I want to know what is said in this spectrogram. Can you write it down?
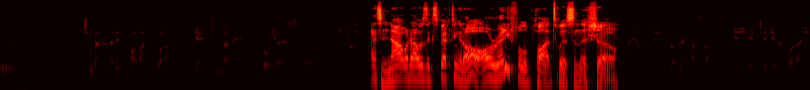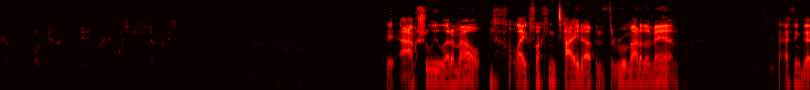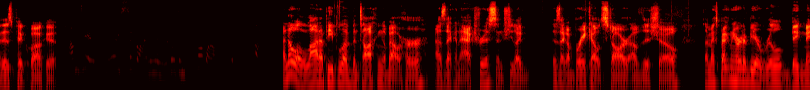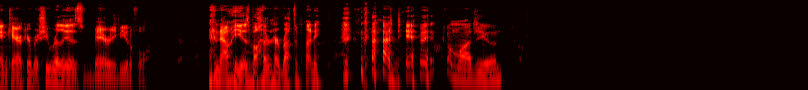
That's not what I was expecting at all. Already full of plot twists in this show. They actually let him out. like fucking tied up and threw him out of the van. I think that is pickpocket. I know a lot of people have been talking about her as like an actress, and she like is like a breakout star of this show. So I'm expecting her to be a real big main character, but she really is very beautiful. And now he is bothering her about the money. God damn it! Come on, June.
